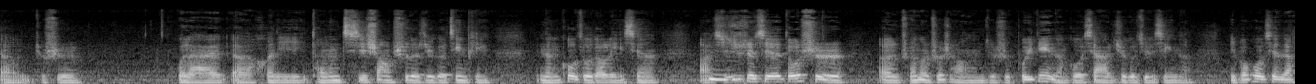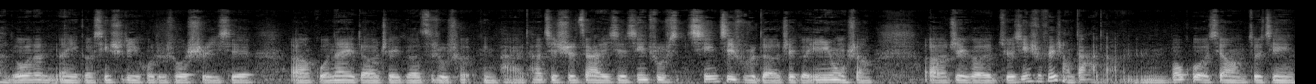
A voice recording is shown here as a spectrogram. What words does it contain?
嗯就是。未来呃和你同期上市的这个竞品，能够做到领先啊，其实这些都是嗯传统车厂就是不一定能够下这个决心的。你包括现在很多的那个新势力或者说是一些呃国内的这个自主车品牌，它其实在一些新出新技术的这个应用上，呃这个决心是非常大的。嗯，包括像最近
